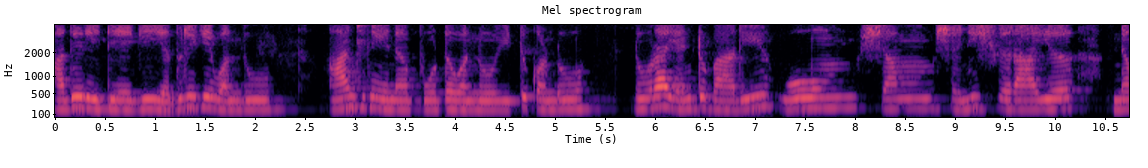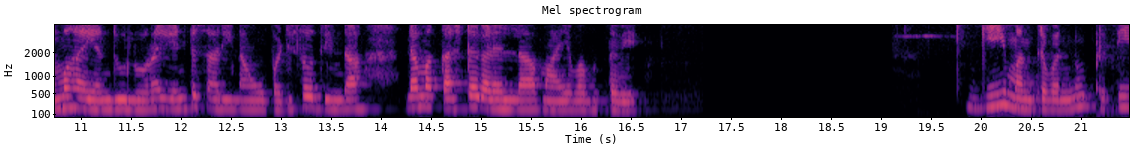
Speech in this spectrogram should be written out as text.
ಅದೇ ರೀತಿಯಾಗಿ ಎದುರಿಗೆ ಒಂದು ಆಂಜನೇಯನ ಫೋಟೋವನ್ನು ಇಟ್ಟುಕೊಂಡು ನೂರ ಎಂಟು ಬಾರಿ ಓಂ ಶಂ ಶನೀಶ್ವರಾಯ ನಮಃ ಎಂದು ನೂರ ಎಂಟು ಸಾರಿ ನಾವು ಪಠಿಸೋದ್ರಿಂದ ನಮ್ಮ ಕಷ್ಟಗಳೆಲ್ಲ ಮಾಯವಾಗುತ್ತವೆ. ಈ ಮಂತ್ರವನ್ನು ಪ್ರತಿ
